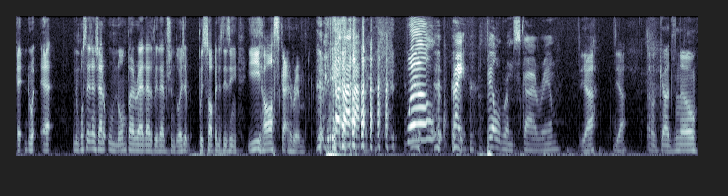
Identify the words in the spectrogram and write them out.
é, não, é- não conseguem arranjar um nome para Red Dead Redemption 2, é por isso só apenas dizem Yeehaw Skyrim. well! Right, Pilgrim Skyrim. Yeah, yeah. Oh God, no.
